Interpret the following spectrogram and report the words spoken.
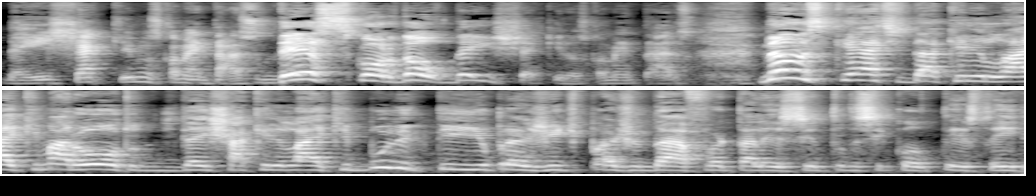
Deixe aqui nos comentários. Discordou? Deixe aqui nos comentários. Não esquece de dar aquele like maroto, de deixar aquele like bonitinho pra gente, pra ajudar a fortalecer todo esse contexto aí,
